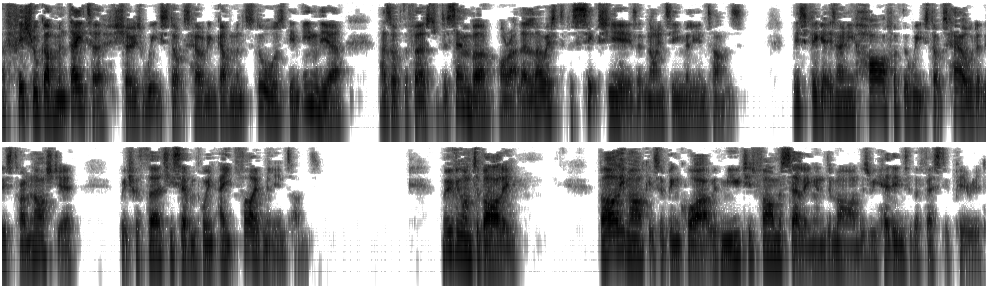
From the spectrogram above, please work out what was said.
Official government data shows wheat stocks held in government stores in India as of the 1st of December are at their lowest for six years at 19 million tonnes. This figure is only half of the wheat stocks held at this time last year, which were 37.85 million tonnes. Moving on to barley. Barley markets have been quiet with muted farmer selling and demand as we head into the festive period.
